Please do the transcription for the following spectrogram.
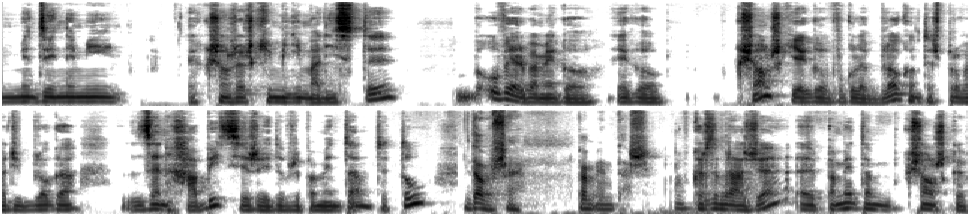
między innymi książeczki minimalisty. Uwielbiam jego, jego książki, jego w ogóle blog. On też prowadzi bloga Zen Habits, jeżeli dobrze pamiętam tytuł. Dobrze, pamiętasz. W każdym razie y, pamiętam książkę.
